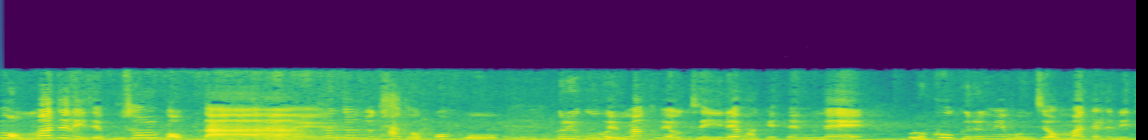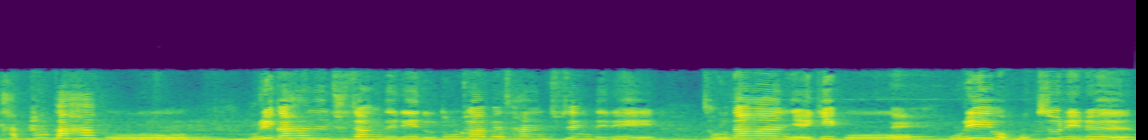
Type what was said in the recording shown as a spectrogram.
그 엄마들이 이제 무서울 거 없다. 네네. 한전도 다 겪었고 음. 그리고 웬만큼 여기서 일해봤기 때문에 옳고 그름이 뭔지 엄마들이 다 평가하고 음. 우리가 하는 주장들이 노동조합에서 하는 투쟁들이 정당한 얘기고 네. 우리 목소리를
